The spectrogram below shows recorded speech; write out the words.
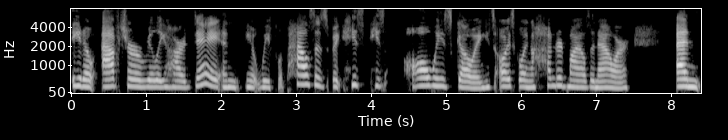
you know, after a really hard day. And, you know, we flip houses, but he's, he's always going, he's always going 100 miles an hour. And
